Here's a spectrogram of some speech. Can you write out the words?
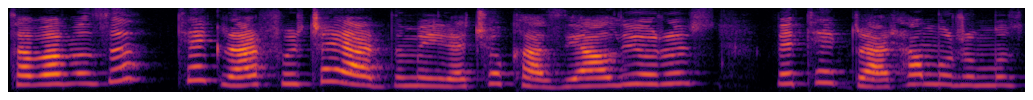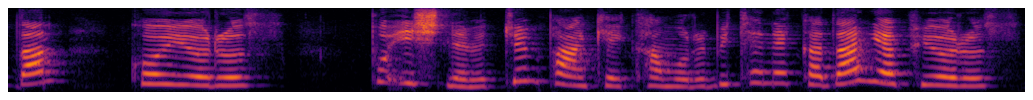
Tavamızı tekrar fırça yardımıyla çok az yağlıyoruz ve tekrar hamurumuzdan koyuyoruz. Bu işlemi tüm pankek hamuru bitene kadar yapıyoruz.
